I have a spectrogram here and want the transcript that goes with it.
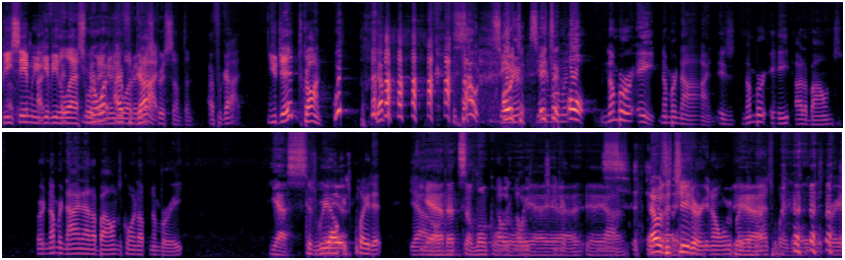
BC, I'm going to give you the last I, word. You know what? I, know you I forgot. To ask chris something. I forgot. You did? It's gone. What? Yep. it's out. Senior, oh, it's, a, it's a, oh, number eight, number nine. Is number eight out of bounds? Or number nine out of bounds going up number eight? Yes. Because we yeah. always played it yeah, yeah, okay. that's a local that rule. Yeah, yeah, yeah, yeah, yeah. That was a cheater, you know. When we played yeah. the match play, there. it was great.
